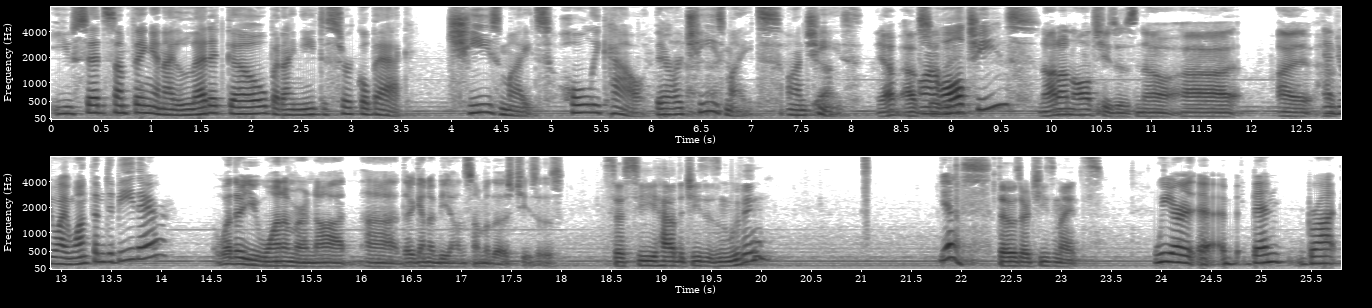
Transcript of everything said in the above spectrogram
you said something and I let it go, but I need to circle back cheese mites. Holy cow, there are cheese mites on cheese. Yeah. Yep, absolutely. On all cheese? Not on all cheeses, no. Uh, I and do I want them to be there? Whether you want them or not, uh, they're going to be on some of those cheeses. So, see how the cheese is moving? Yes. Those are cheese mites. We are. Uh, ben brought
